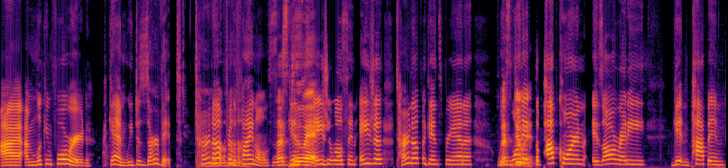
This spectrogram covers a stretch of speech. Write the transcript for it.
I I'm looking forward. Again, we deserve it. Turn up for the finals. Let's do it. A'ja Wilson. A'ja, turn up against Breanna. We Let's do want it. it. The popcorn is already getting popping.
